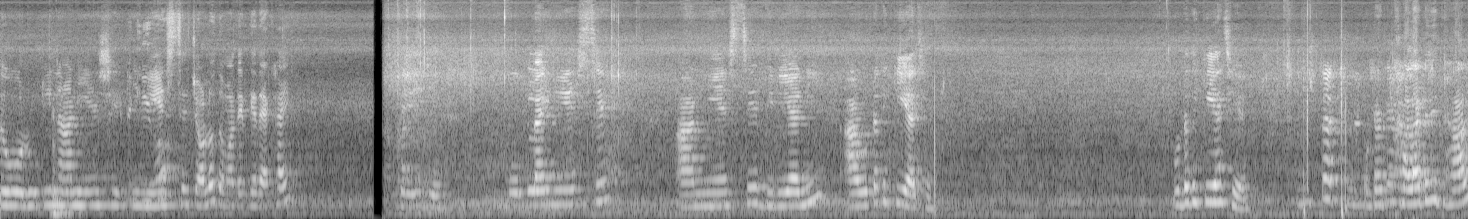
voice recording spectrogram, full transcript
তো রুটি না নিয়ে এসে কি নিয়ে এসছে? চলো তোমাদেরকে দেখাই। এই যে মোগলাই নিয়ে এসছে আর নিয়ে এসছে বিরিয়ানি। আর ওটাতে কি আছে? ওটাতে কি আছে? ওটা থালাটাতে ঢাল।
